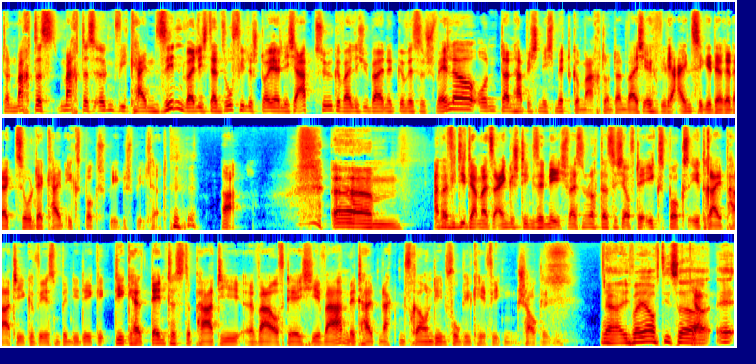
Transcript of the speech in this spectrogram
dann macht das macht das irgendwie keinen Sinn, weil ich dann so viele steuerliche Abzüge, weil ich über eine gewisse Schwelle und dann habe ich nicht mitgemacht und dann war ich irgendwie der einzige der Redaktion, der kein Xbox-Spiel gespielt hat. ah. ähm, aber wie die damals eingestiegen sind, nee, ich weiß nur noch, dass ich auf der Xbox E3 Party gewesen bin. Die dekadenteste Party äh, war, auf der ich je war, mit halbnackten Frauen, die in Vogelkäfigen schaukelten. Ja, ich war ja auf dieser ja. Äh, äh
